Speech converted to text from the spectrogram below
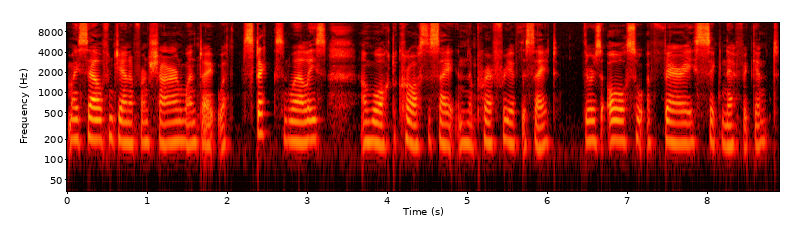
myself and Jennifer and Sharon went out with sticks and wellies and walked across the site in the periphery of the site. There's also a very significant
